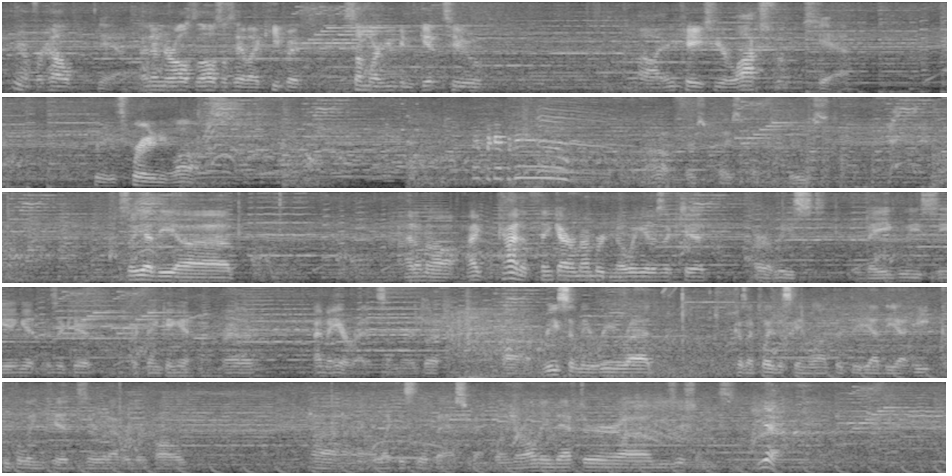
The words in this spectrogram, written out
you know, for help. Yeah. And then they're also also say like keep it somewhere you can get to, uh, in case your locks freeze, Yeah. so you can spray it in your locks. Wow, first place boost. So yeah, the uh I don't know. I kind of think I remembered knowing it as a kid, or at least vaguely seeing it as a kid, or thinking it rather. I may have read it somewhere, but uh, recently reread because I played this game a lot. That they had the uh, eight Koopaling kids or whatever they're called. Uh, like this little bastard I'm playing. They're all named after uh, musicians. Yeah.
